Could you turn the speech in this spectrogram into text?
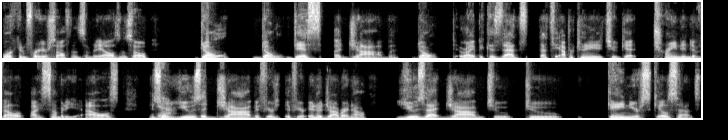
working for yourself than somebody else. And so don't don't diss a job. Don't right because that's that's the opportunity to get trained and developed by somebody else. And so Yeah. use a job if you're if you're in a job right now, use that job to to gain your skill sets.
